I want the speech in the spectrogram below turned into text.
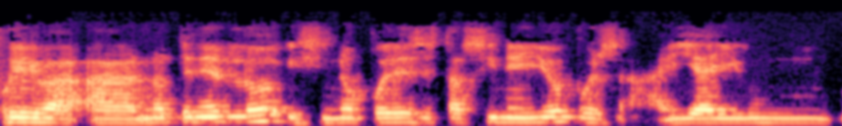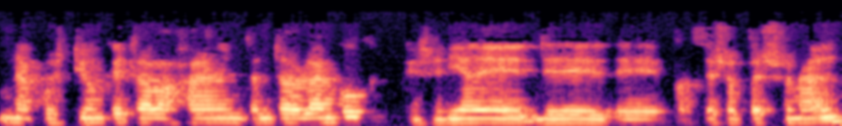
Prueba a no tenerlo y si no puedes estar sin ello, pues ahí hay un- una cuestión que trabajar en tantra blanco, que sería de, proceso personal,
